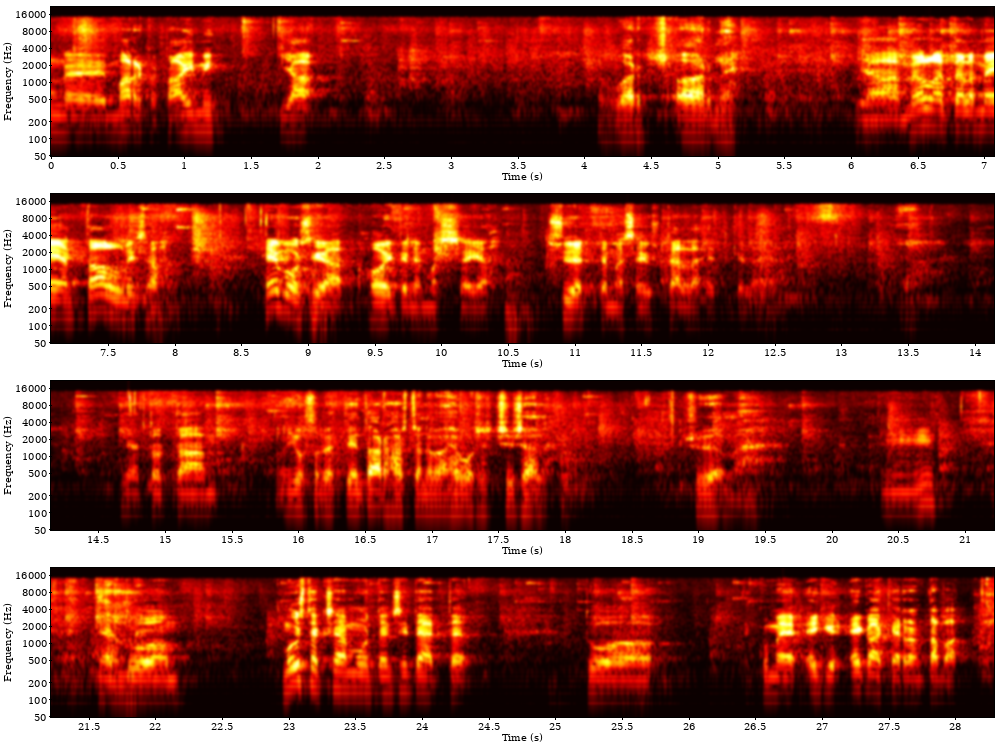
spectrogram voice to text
On eh, Marko Taimi ja, Varts Arne. ja me ollaan täällä meidän tallissa hevosia hoitelemassa ja syöttämässä just tällä hetkellä. Ja, ja tota, Just otettiin tarhasta nämä hevoset sisälle syömään. ja tuo, muistaaksä muuten sitä, että tuo, kun me ek- eka kerran tavattiin,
